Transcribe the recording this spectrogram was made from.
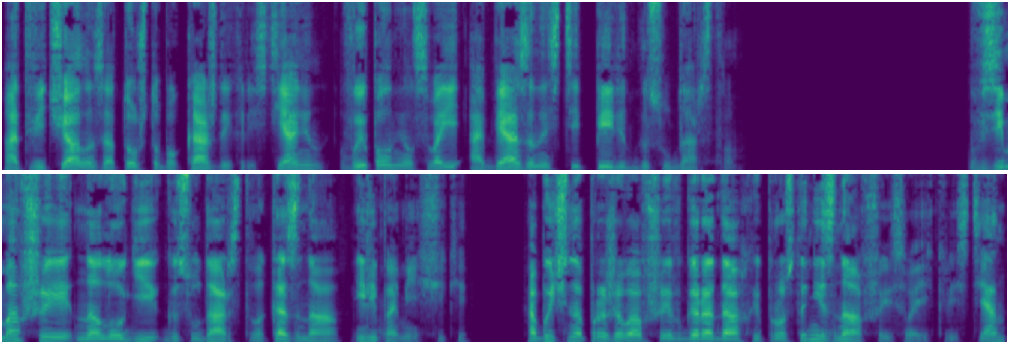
отвечала за то, чтобы каждый крестьянин выполнил свои обязанности перед государством. Взимавшие налоги государства, казна или помещики, обычно проживавшие в городах и просто не знавшие своих крестьян,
